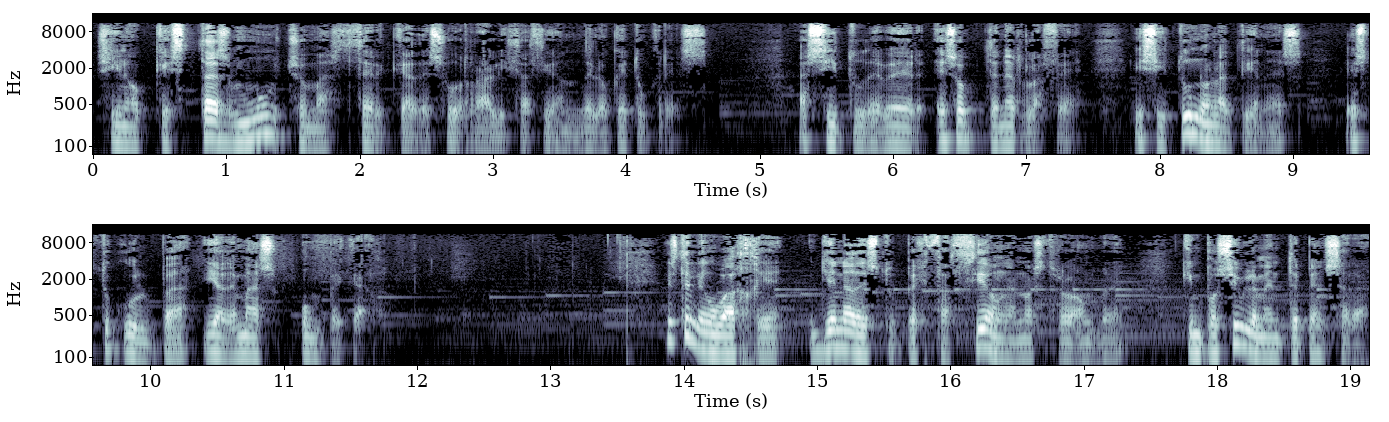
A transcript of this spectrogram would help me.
sino que estás mucho más cerca de su realización de lo que tú crees. Así tu deber es obtener la fe, y si tú no la tienes, es tu culpa y además un pecado. Este lenguaje llena de estupefacción a nuestro hombre, que imposiblemente pensará,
